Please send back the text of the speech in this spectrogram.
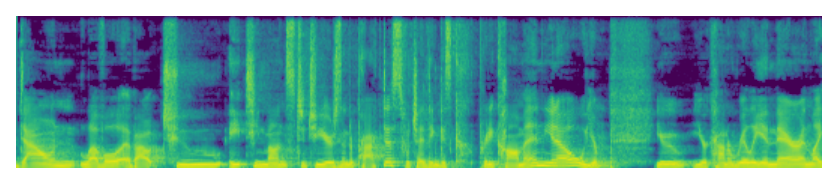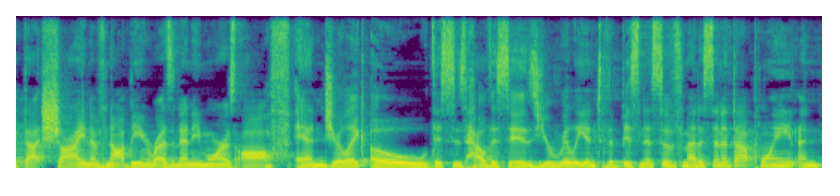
down level about two, 18 months to two years into practice, which I think is pretty common. You know, you're, mm-hmm. you, you're kind of really in there and like that shine of not being a resident anymore is off. And you're like, oh, this is how this is. You're really into the business of medicine at that point and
